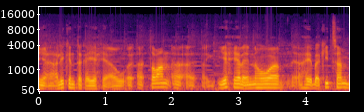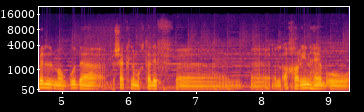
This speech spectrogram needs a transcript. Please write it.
يعني عليك أنت كيحيى؟ أو طبعا يحيى لأن هو هيبقى أكيد سامبل موجودة بشكل مختلف. الآخرين هيبقوا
